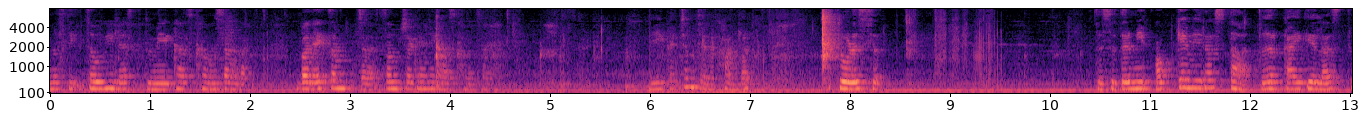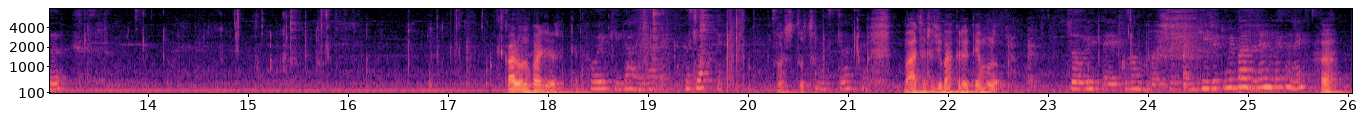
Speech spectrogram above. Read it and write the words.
नसती चव गेली असते तुम्ही एक घास खाऊन सांगा. बघा एक चमचा चमचा आणि घास खाऊन सांगा. एका चमच्याला बघा थोडस. तसं तर मी ऑफ कॅमेरा असता तर काय केलं असतं? काढून पाहिजे होतं. होय की घाल घाल कसं लागते मस्तच मस्त लागते बाजरीची भाकरी त्यामुळं. चव येते एक नंबर ही जी तुम्ही बाजरी आणली का नाही? हां.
